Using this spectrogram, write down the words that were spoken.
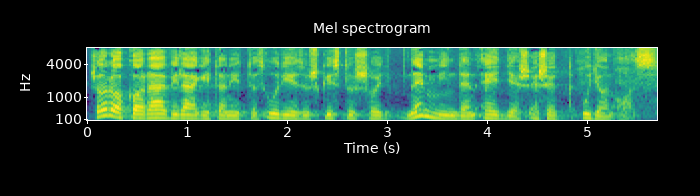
És arra akar rávilágítani itt az Úr Jézus Krisztus, hogy nem minden egyes eset ugyanaz.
